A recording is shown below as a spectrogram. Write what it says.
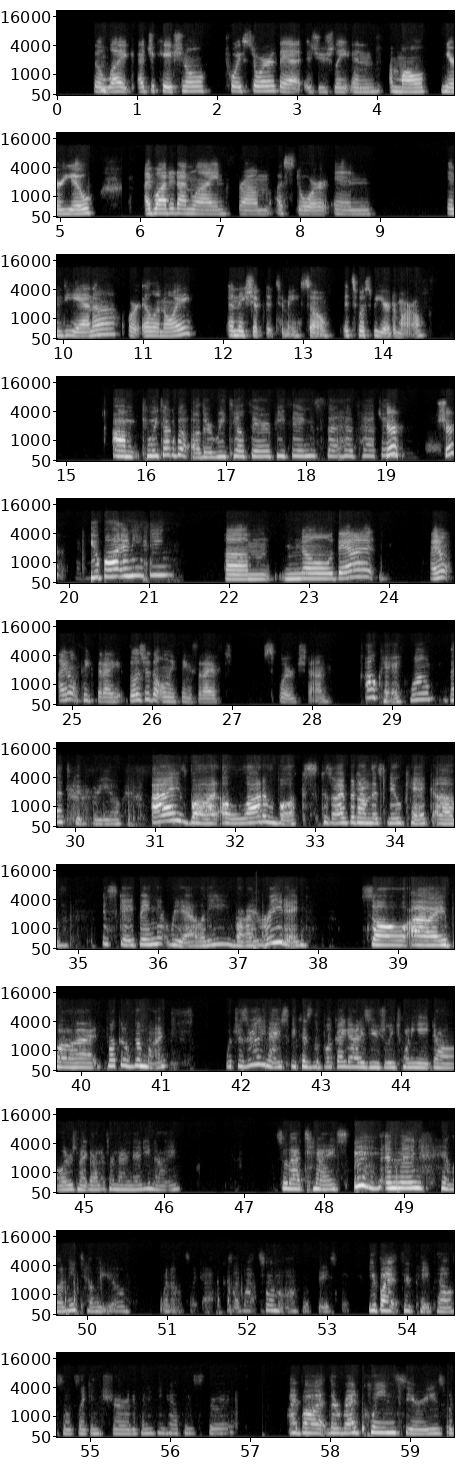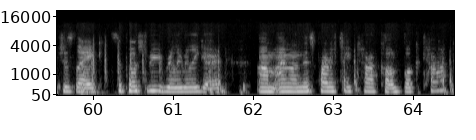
the Mhm. like educational toy store that is usually in a mall near you. I bought it online from a store in Indiana or Illinois and they shipped it to me. So it's supposed to be here tomorrow. Um, can we talk about other retail therapy things that have happened? Sure. Sure. You bought anything? Um, no, that I don't I don't think that I those are the only things that I've splurged on. Okay, well, that's good for you. I've bought a lot of books because I've been on this new kick of escaping reality by reading. So I bought Book of the Month, which is really nice because the book I got is usually $28 and I got it for $9.99. So that's nice. and then here, let me tell you what else I got because I bought some off of Facebook. You buy it through PayPal, so it's like insured if anything happens through it. I bought the Red Queen series, which is like supposed to be really, really good. Um, I'm on this part of TikTok called Book Talk.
